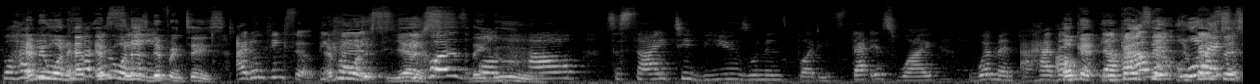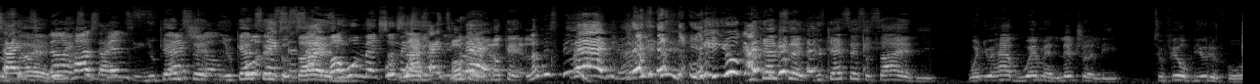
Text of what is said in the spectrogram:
But have Everyone you, have, have you everyone has different tastes. I don't think so because Everyone- yes, because they of do. how society views women's bodies. That is why women are having Okay, the you can't say you who can't makes say society? society. the Who makes husband's society? You can't say you can't Who say society. society? But who makes Who makes society? society? okay, Men. okay, let me speak. Man, you You can't say you can't say society when you have women literally to feel beautiful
